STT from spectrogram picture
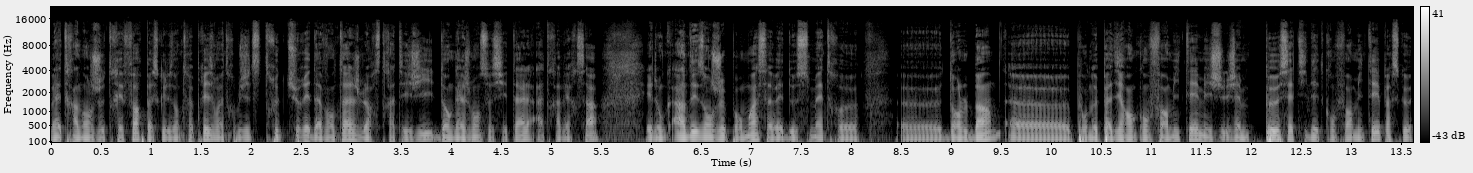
va être un enjeu très fort parce que les entreprises vont être obligées de structurer davantage leur stratégie d'engagement sociétal à travers ça. Et donc, un des enjeux pour moi, ça va être de se mettre dans le bain, pour ne pas dire en conformité, mais j'aime peu cette idée de conformité parce que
